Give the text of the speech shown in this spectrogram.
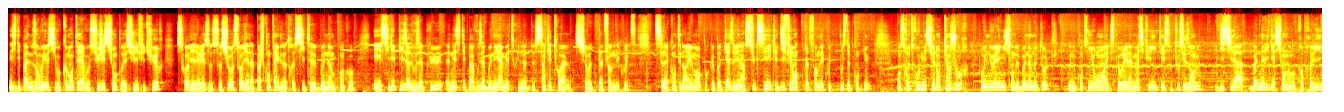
N'hésitez pas à nous envoyer aussi vos commentaires, vos suggestions pour des sujets futurs, soit via les réseaux sociaux, soit via la page contact de notre site bonhomme.co. Et si l'épisode vous a plu, n'hésitez pas à vous abonner, à mettre une note de 5 étoiles sur votre plateforme d'écoute. Cela compte énormément pour que le podcast devienne un succès et que les différentes plateformes d'écoute poussent notre contenu. On se retrouve, messieurs, dans 15 jours pour une nouvelle émission de Bonhomme le Talk, où nous continuerons à explorer la masculinité sous tous ses angles. D'ici là, bonne navigation dans vos propres vies,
